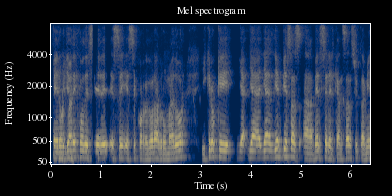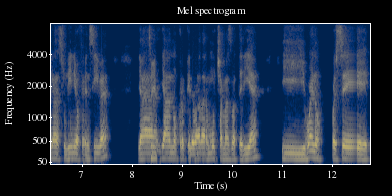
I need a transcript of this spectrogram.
pero ya dejó de ser ese, ese corredor abrumador y creo que ya, ya, ya, ya empiezas a verse el cansancio también a su línea ofensiva. Ya, ya no creo que le va a dar mucha más batería. Y bueno, pues eh,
